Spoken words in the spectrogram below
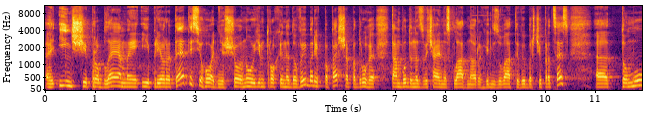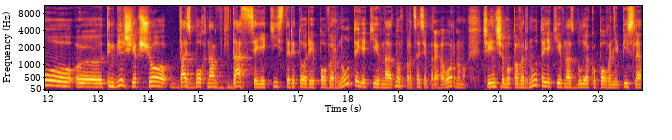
е, інші проблеми і пріоритети сьогодні, що ну їм трохи не до виборів. По-перше, по-друге, там буде надзвичайно складно організувати виборчий процес. Тому е, тим більш, якщо дасть Бог нам вдасться якісь території повернути, які в нас ну в процесі переговорному чи іншому повернути, які в нас були окуповані після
